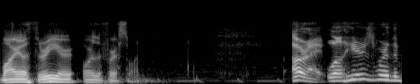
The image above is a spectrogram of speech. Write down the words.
Mario three or, or the first one. All right. Well, here's where the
